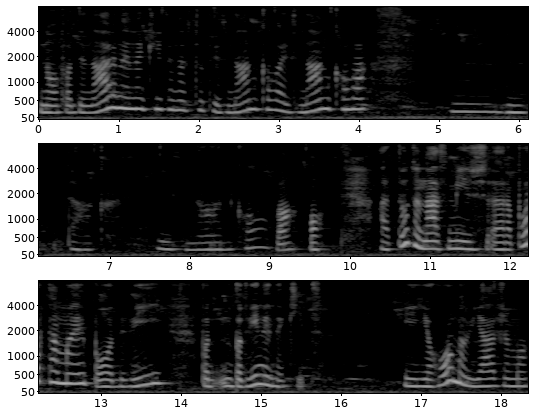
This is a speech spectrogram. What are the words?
Знов одинарний накид у нас тут ізнанкова, ізнанкова. Так, ізнанкова. О! А тут у нас між рапортами подвій, подвійний накид. І його ми в'яжемо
